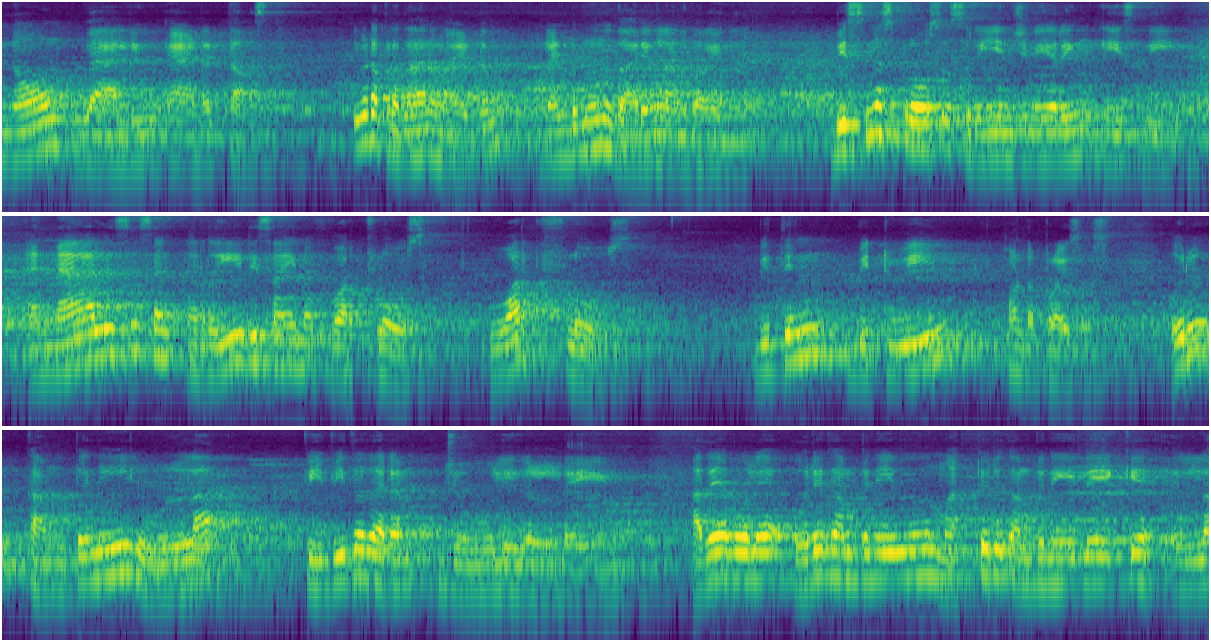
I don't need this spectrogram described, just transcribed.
automate non-value task tasks. ഇവിടെ പ്രധാനമായിട്ടും രണ്ട് മൂന്ന് കാര്യങ്ങളാണ് പറയുന്നത്. Business process re-engineering is the analysis and redesign of workflows workflows within between enterprises ഒരു കമ്പനിയിലുള്ള വിവിധ തരം ജോലികളുടെയും അതേപോലെ ഒരു കമ്പനിയിൽ നിന്ന് മറ്റൊരു കമ്പനിയിലേക്ക് ഉള്ള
